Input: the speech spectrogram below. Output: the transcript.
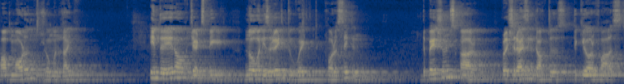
of modern human life. In the era of jet speed, no one is ready to wait for a second. The patients are pressurizing doctors to cure fast.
